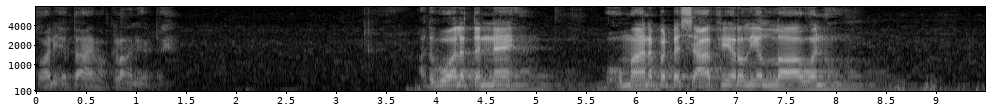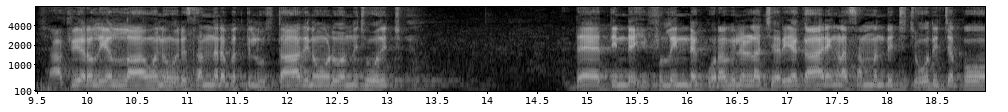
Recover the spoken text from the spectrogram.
സ്വാലിഹത്തായ മക്കളെ നൽകട്ടെ. അതുപോലെ തന്നെ ബഹുമാനപ്പെട്ട ഷാഫി അലി അള്ളാഹുവനു ഷാഫി അലി അള്ളാഹുവിന് ഒരു സന്ദർഭത്തിൽ ഉസ്താദിനോട് വന്ന് ചോദിച്ചു അദ്ദേഹത്തിന്റെ ഹിഫ്ലിന്റെ കുറവിലുള്ള ചെറിയ കാര്യങ്ങളെ സംബന്ധിച്ച് ചോദിച്ചപ്പോൾ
